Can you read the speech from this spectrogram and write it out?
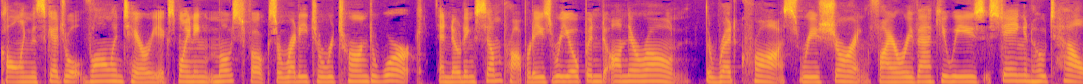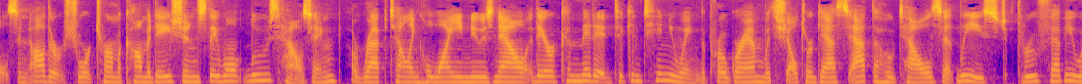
calling the schedule voluntary, explaining most folks are ready to return to work, and noting some properties reopened on their own. The Red Cross reassuring fire evacuees staying in hotels and other short-term accommodations they won't lose housing. A rep telling Hawaii News Now they are committed to continuing the program with shelter guests at the hotels at least through February.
